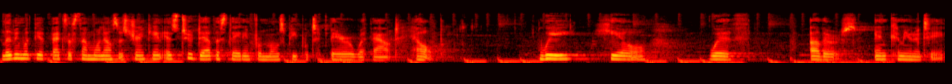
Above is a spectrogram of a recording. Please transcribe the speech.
Living with the effects of someone else's drinking is too devastating for most people to bear without help. We heal with others in community.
